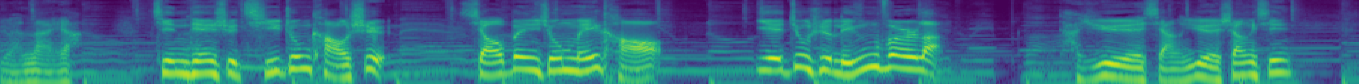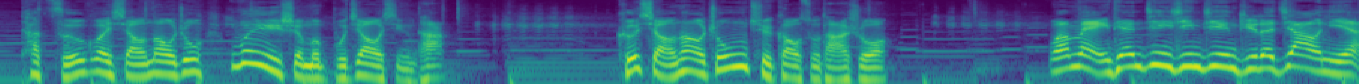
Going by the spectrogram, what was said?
原来呀，今天是期中考试，小笨熊没考，也就是零分了。他越想越伤心。他责怪小闹钟为什么不叫醒他，可小闹钟却告诉他说：“我每天尽心尽职的叫你，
